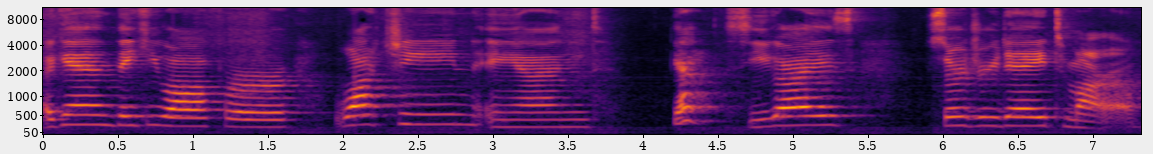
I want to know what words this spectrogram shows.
Again, thank you all for watching and yeah, see you guys surgery day tomorrow.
